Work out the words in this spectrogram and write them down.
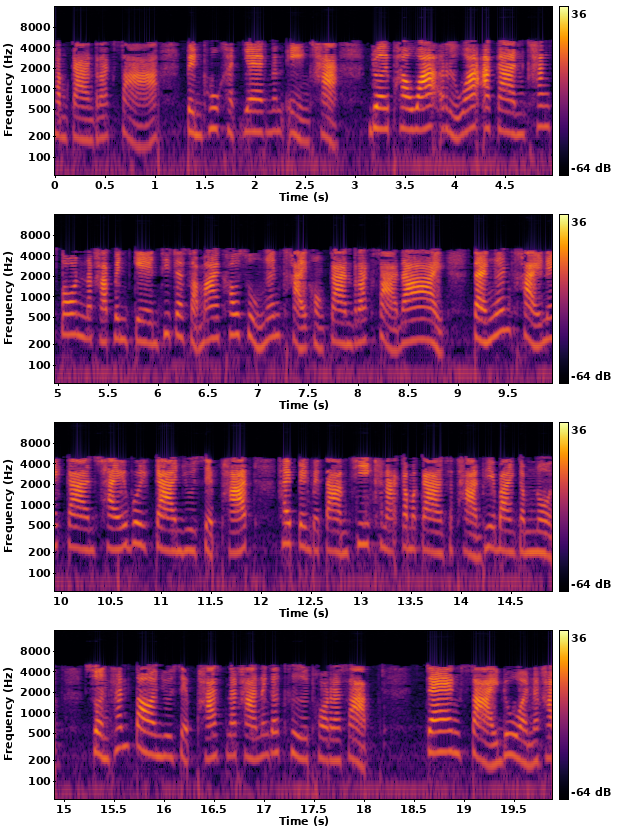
ทำการรักษาเป็นผู้คัดแยกนั่นเองค่ะ โดยภาวะหรือว่าอาการข้างต้นนะคะ เป็นเกณฑ์ที่จะสามารถเข้าสู่เงื่อนไขของการรักษาได้ แต่เงื่อนไขในการใช้บริการยูเซพัสให้เป็นไปตามที่คณะกรรมการสถานพยาบาลกำหนด ส่วนขั้นตอนยูเซพัสนะคะ นั่นก็คือโทรศัพท์ แจ้งสายด่วนนะคะ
